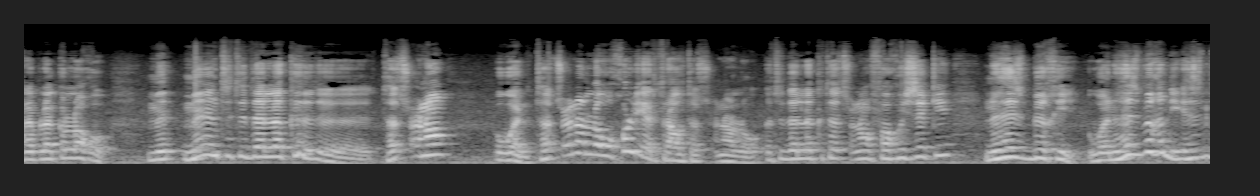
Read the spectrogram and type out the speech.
ኣነ ብለክ ኣለኹ ምእንቲ ትደለክ ተፅዕኖ እወን ተፅዕኖ ኣለዎ ኩሉ ኤርትራዊ ተፅዕኖ ኣለዎ እቲ ደለክ ተፅዕኖ ፈኺስኪ ንህዝብኺ እወ ንህዝቢ ክንዲ ህዝቢ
